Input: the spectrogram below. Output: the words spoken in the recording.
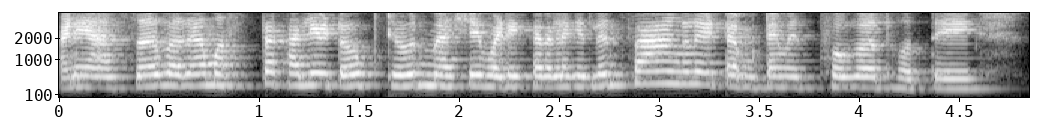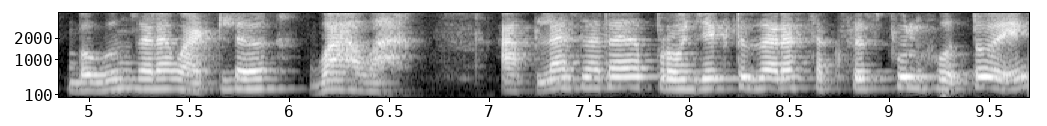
आणि असं बघा मस्त खाली टोप ठेवून मी असे वडे करायला घेतले आणि चांगले टमटमीत फुगत होते. बघून जरा वाटलं वा वा. आपला जरा प्रोजेक्ट जरा सक्सेसफुल होतोय.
